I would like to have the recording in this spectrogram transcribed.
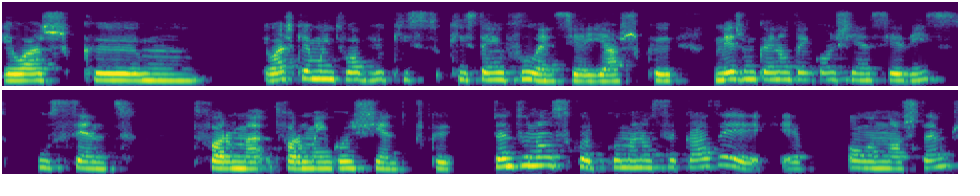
eu acho que eu acho que é muito óbvio que isso, que isso tem influência e acho que mesmo quem não tem consciência disso o sente de forma, de forma inconsciente, porque tanto o nosso corpo como a nossa casa é, é onde nós estamos,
